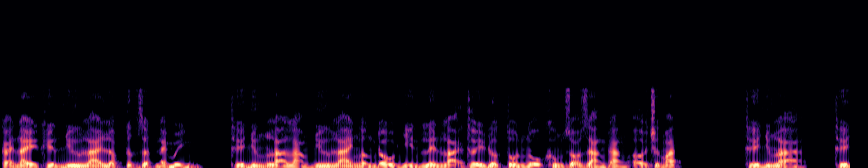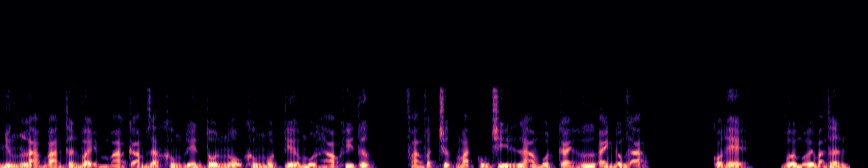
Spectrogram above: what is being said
Cái này khiến Như Lai lập tức giật nảy mình, thế nhưng là làm Như Lai ngẩng đầu nhìn lên lại thấy được tôn ngộ không rõ ràng đang ở trước mắt. Thế nhưng là, thế nhưng là bản thân vậy mà cảm giác không đến tôn ngộ không một tia một hào khí tức, phảng phất trước mắt cũng chỉ là một cái hư ảnh đồng dạng. Có thể, vừa mới bản thân,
